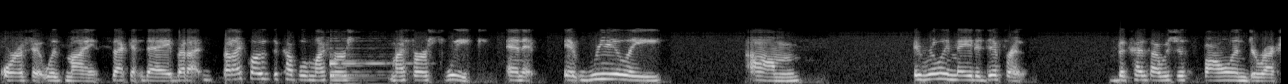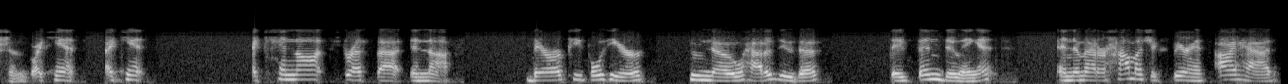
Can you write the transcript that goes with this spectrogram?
or if it was my second day, but I but I closed a couple of my first my first week, and it it really um, it really made a difference because I was just following directions. I can't I can't I cannot stress that enough. There are people here who know how to do this. They've been doing it. And no matter how much experience I had,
